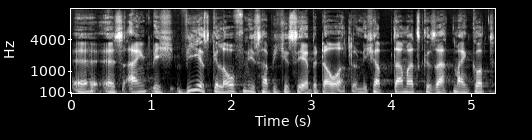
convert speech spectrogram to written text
äh, es eigentlich, wie es gelaufen ist, habe ich es sehr bedauert. Und ich habe damals gesagt, mein Gott,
